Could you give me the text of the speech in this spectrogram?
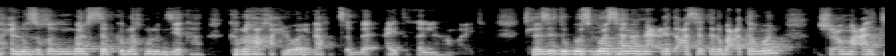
ክሕሉ ዝኽእል እምበር ሰብ ክብሪ ኩሉ ግዜ ክብርካ ክሕልወልካ ክትፅበቅ ኣይትኽእልን ኢኻ ማለት እዩ ስለዚ እቲ ጎስጓሳና ናይ ዕለት 14 እውን ሽዑ መዓልቲ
